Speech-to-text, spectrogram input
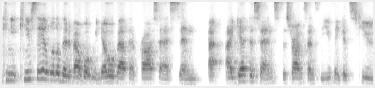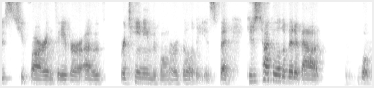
can you can you say a little bit about what we know about that process? And I, I get the sense, the strong sense that you think it skews too far in favor of retaining the vulnerabilities. But can you just talk a little bit about what,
